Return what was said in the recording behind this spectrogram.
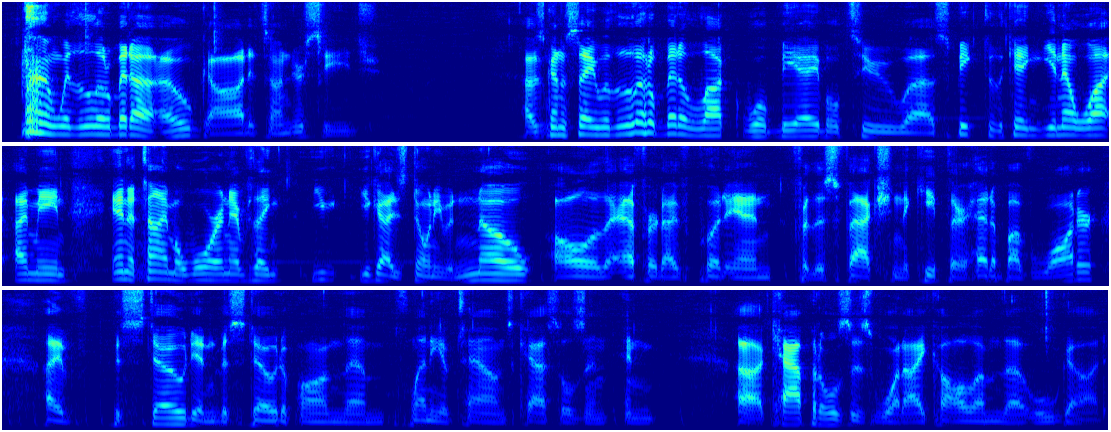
with a little bit of, oh God, it's under siege. I was going to say, with a little bit of luck, we'll be able to uh, speak to the king. You know what? I mean, in a time of war and everything, you you guys don't even know all of the effort I've put in for this faction to keep their head above water. I've bestowed and bestowed upon them plenty of towns, castles, and, and uh, capitals is what I call them. The oh god,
